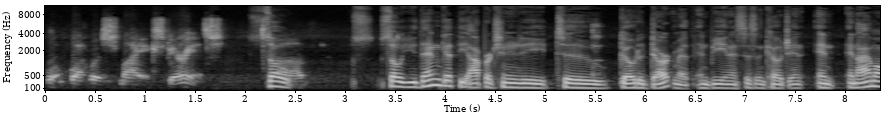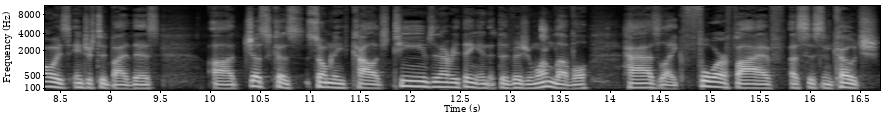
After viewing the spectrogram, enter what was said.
what, what, was my experience. So, um, so you then get the opportunity to go to Dartmouth and be an assistant coach, and and, and I'm always interested by this. Uh, just because so many college teams and everything at the Division One level has like four or five assistant coach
